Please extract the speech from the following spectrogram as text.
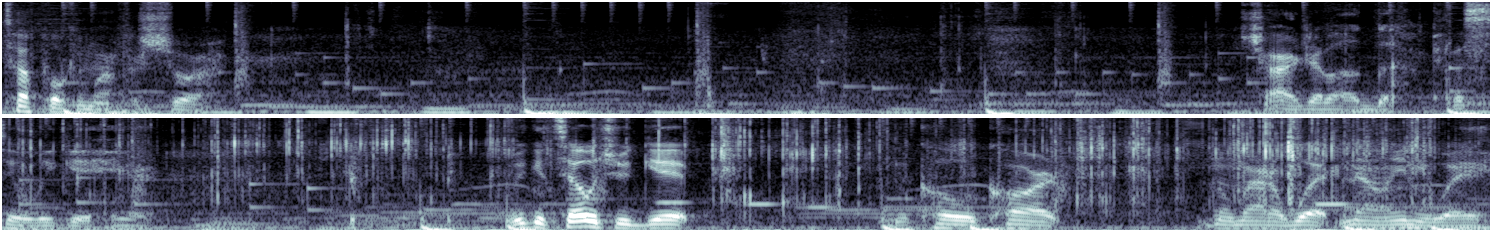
Tough Pokemon for sure. Charjabug. Let's see what we get here. We can tell what you get the cold card no matter what now anyway.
